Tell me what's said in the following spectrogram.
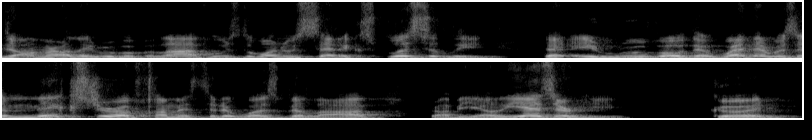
damar ale ruvo bilav. Who's the one who said explicitly that a ruvo, that when there was a mixture of chametz, that it was bilav? Rabbi Eliezer he. Good.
